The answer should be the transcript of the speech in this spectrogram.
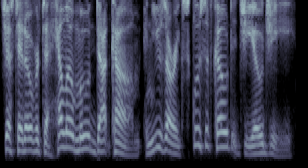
Just head over to HelloMood.com and use our exclusive code GOG.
